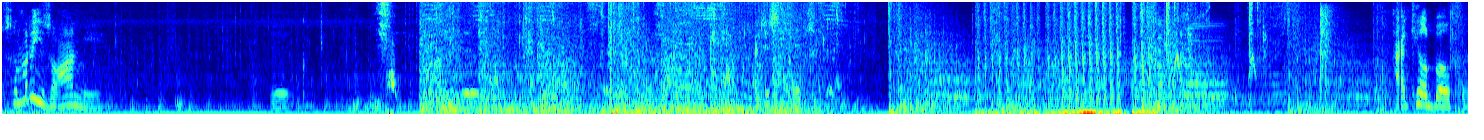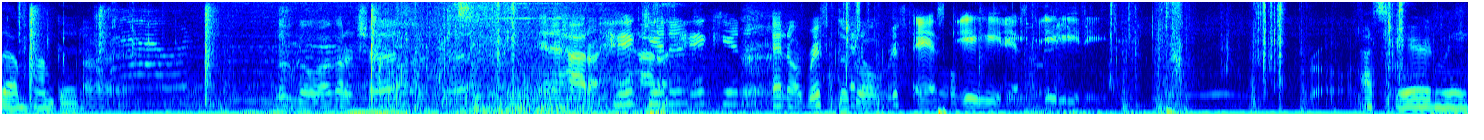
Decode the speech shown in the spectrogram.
Somebody's on me. Dick. I just touched it. Come on. I killed both of them. I'm good. Alright. Let's go. I got a chest. And it had a hand cannon and a rift to go. Ass it. Bro. That scared me.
